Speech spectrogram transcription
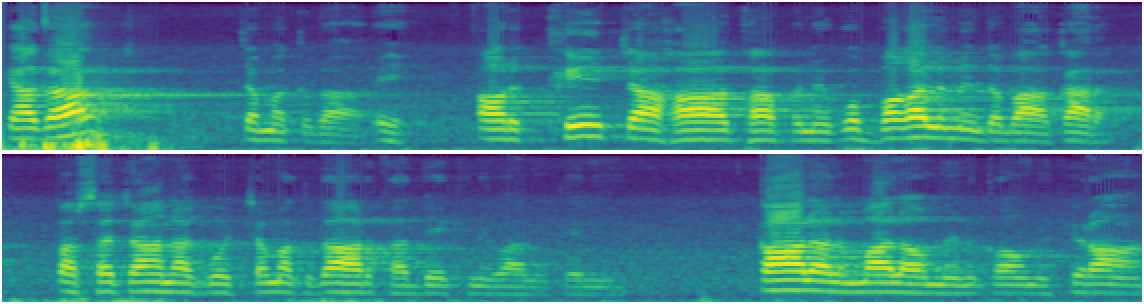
کیا تھا؟ چمکدار۔ اے، اور کھینچا ہاتھ اپنے کو بغل میں دبا کر پس اچانک وہ چمکدار تھا دیکھنے والوں کے لیے۔ کال المالا من قوم فران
